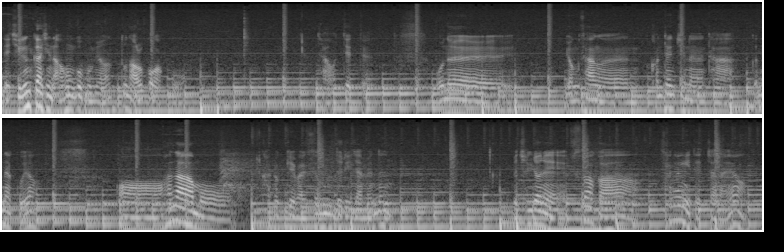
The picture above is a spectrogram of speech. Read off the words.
네 지금까지 나온 거 보면 또 나올 것 같고. 자 어쨌든. 오늘 영상은 컨텐츠는 다 끝났고요. 어 하나 뭐 가볍게 말씀드리자면은 며칠 전에 수라가 상향이 됐잖아요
